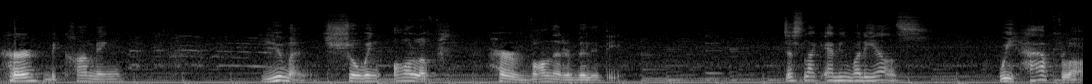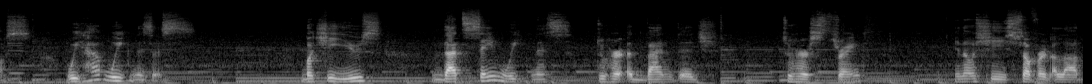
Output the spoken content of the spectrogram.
her becoming human, showing all of her vulnerability. Just like anybody else, we have flaws, we have weaknesses, but she used that same weakness to her advantage, to her strength. You know, she suffered a lot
